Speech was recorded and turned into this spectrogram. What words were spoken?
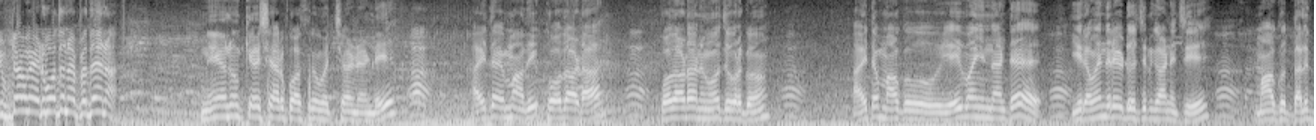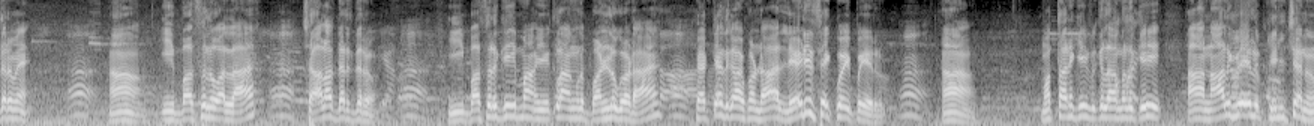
టిప్ టాప్గా ఎడిపోతున్నా పెద్ద నేను కేసీఆర్ కోసం వచ్చానండి. అయితే మాది కోదాడ. కోదాడ నియోజకవర్గం అయితే మాకు ఏమైందంటే ఈ రవీంద్ర రెడ్డి వచ్చిన కాడి నుంచి మాకు దరిద్రమే ఈ బస్సుల వల్ల చాలా దరిద్రం ఈ బస్సులకి మా వికలాంగుల బండ్లు కూడా పెట్టేది కాకుండా లేడీస్ ఎక్కువైపోయారు. మొత్తానికి వికలాంగులకి ఆ, నాలుగు వేలు పింఛను.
